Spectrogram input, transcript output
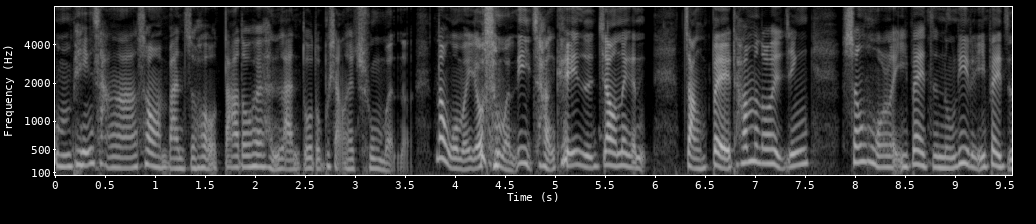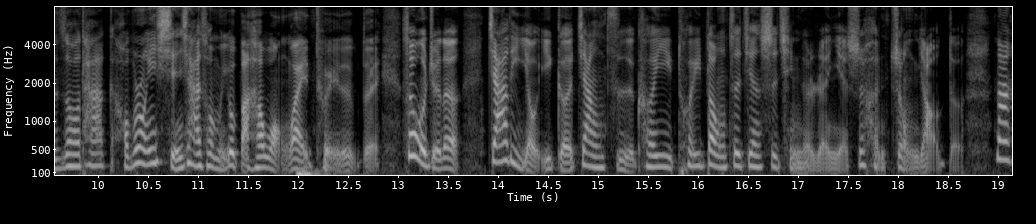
我们平常啊，上完班之后，大家都会很懒惰，都不想再出门了。那我们有什么立场可以一直叫那个长辈？他们都已经生活了一辈子，努力了一辈子之后，他好不容易闲下来的时候，我们又把他往外推，对不对？所以我觉得家里有一个这样子可以推动这件事情的人也是很重要的。那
